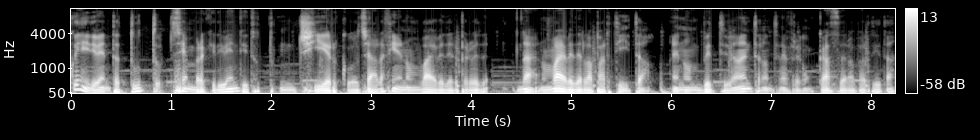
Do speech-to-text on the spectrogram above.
Quindi diventa tutto, sembra che diventi tutto un circo, cioè alla fine non vai a vedere, vedere, dai, non vai a vedere la partita e non, obiettivamente non te ne frega un cazzo della partita,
